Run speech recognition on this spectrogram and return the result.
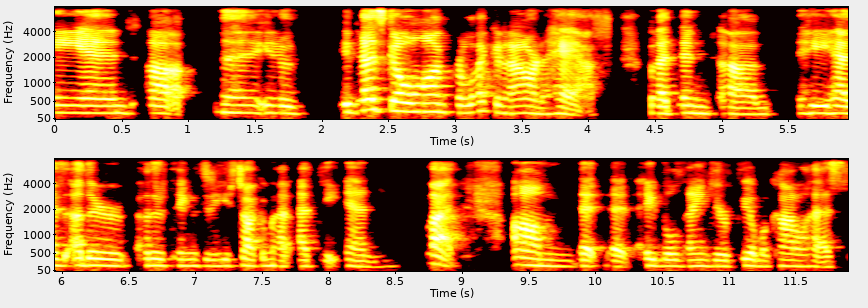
and uh, you know it does go on for like an hour and a half. But then um, he has other other things that he's talking about at the end. But um, that that Abel Danger, Phil McConnell has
